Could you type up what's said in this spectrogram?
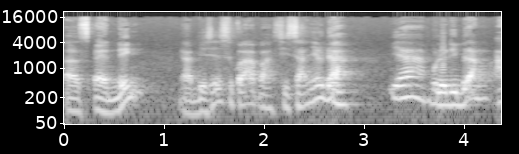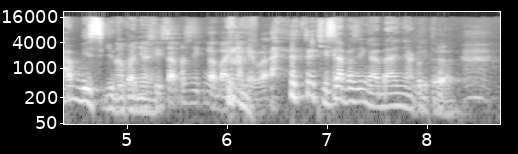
uh, spending, ya biasanya suka apa? Sisanya udah ya boleh dibilang habis gitu kan Namanya ya sisa pasti nggak banyak ya, Pak? sisa pasti nggak banyak gitu.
